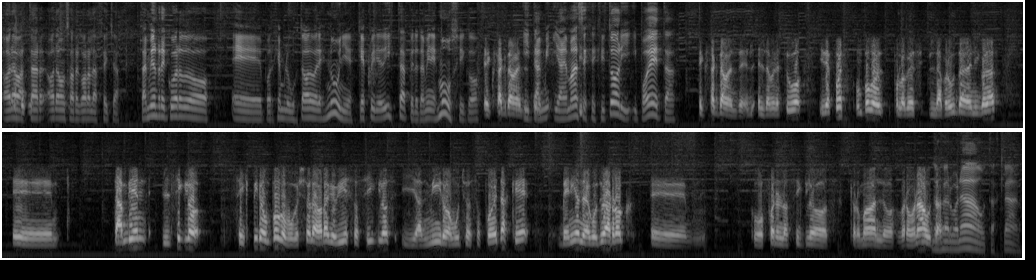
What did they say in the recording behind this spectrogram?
Ahora va a estar, ahora vamos a recordar la fecha. También recuerdo, eh, por ejemplo, Gustavo Álvarez Núñez, que es periodista, pero también es músico. Exactamente. Y, y además es escritor y, poeta. Exactamente, él, también estuvo. Y después, un poco por lo que es la pregunta de Nicolás, eh, también el ciclo se inspira un poco, porque yo la verdad que vi esos ciclos y admiro a muchos de esos poetas que venían de la cultura rock eh, como fueron los ciclos que formaban los verbonautas. Los verbonautas, claro.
